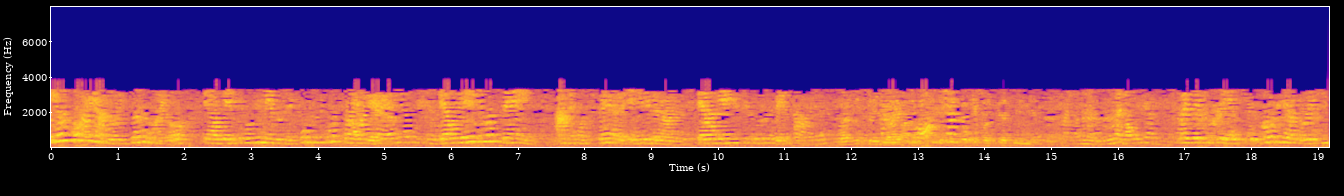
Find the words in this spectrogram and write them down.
E eu sou criador em plano maior é alguém que movimenta os recursos e guerra. É alguém que mantém a atmosfera equilibrada. É alguém que segura os ventos. Quantos trilhões que você administra? Mas ele criador é de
